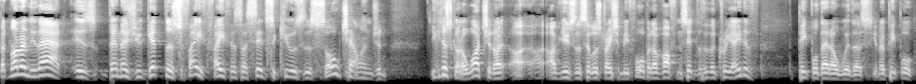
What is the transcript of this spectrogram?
But not only that is then as you get this faith faith as i said secures this soul challenge and you just got to watch it. I, I, i've used this illustration before but i've often said to the creative people that are with us you know people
